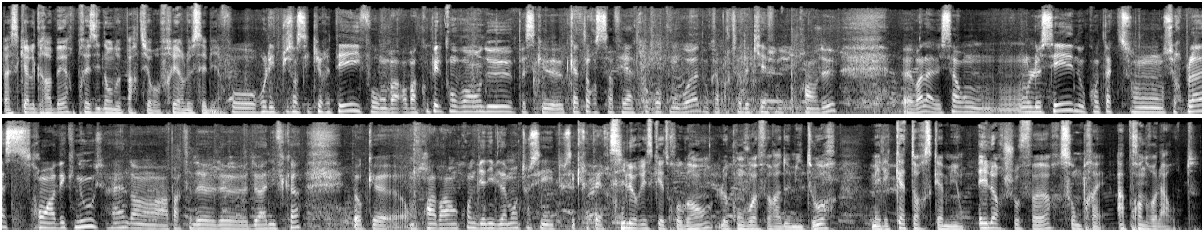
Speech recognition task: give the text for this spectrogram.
Pascal Grabert, président de Partir Offrir, le sait bien. Il faut rouler plus en sécurité, il faut, on, va, on va couper le convoi en deux parce que 14 ça fait un trop gros convoi, donc à partir de Kiev on prend en deux. Euh, voilà, mais ça on, on le sait, nos contacts sont sur place, seront avec nous hein, dans, à partir de, de, de Hanifka. Donc euh, on prendra en compte bien évidemment tous ces, tous ces critères. Si le risque est trop grand, le convoi fera demi-tour, mais les 14 camions et leurs chauffeurs sont prêts à prendre la route.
